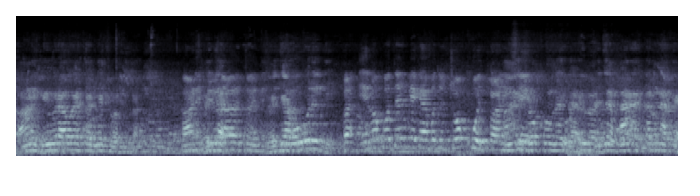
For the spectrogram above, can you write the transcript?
પાણી પીવડાવે તો નથી વધતા. પાણી પીવડાવે તોય નહીં. જગ્યા ઉભરી એ લોકો તો એમ કહે કે આ બધું ચોખ્ખું જ પાણી પાણી છે. ચોખ્ખું નહીં થાય. જગ્યા ખારેજ કરી નાખે.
